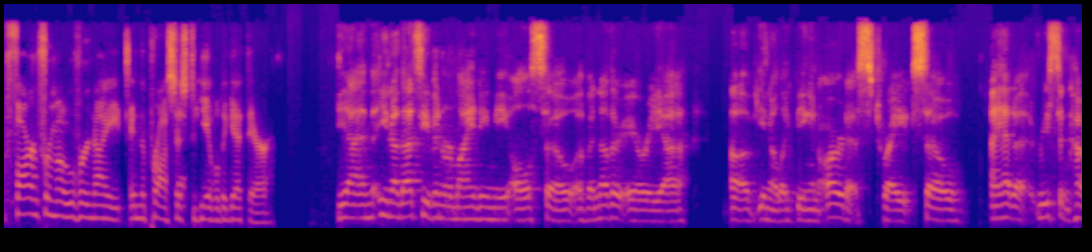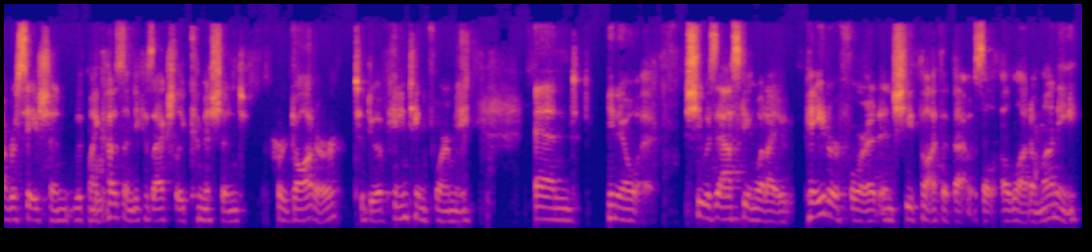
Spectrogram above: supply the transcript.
far from overnight in the process to be able to get there. Yeah, and you know that's even reminding me also of another area of you know like being an artist, right? So I had a recent conversation with my cousin because I actually commissioned her daughter to do a painting for me, and you know she was asking what I paid her for it, and she thought that that was a, a lot of money,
